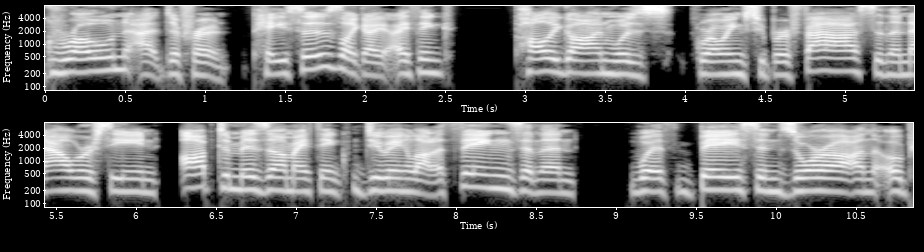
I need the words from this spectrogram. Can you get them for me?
grown at different paces. Like, I, I think Polygon was growing super fast. And then now we're seeing Optimism, I think, doing a lot of things. And then with Base and Zora on the OP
